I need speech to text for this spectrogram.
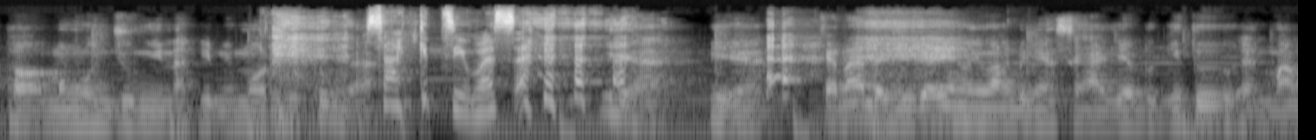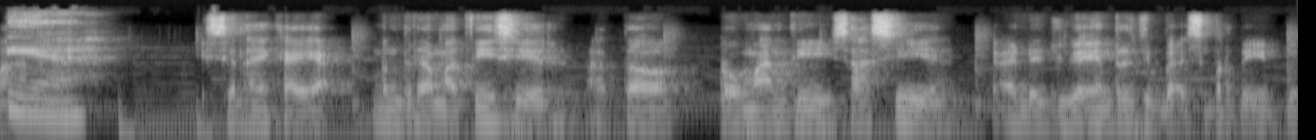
atau mengunjungi lagi memori itu enggak. Sakit sih mas. iya, iya. Karena ada juga yang memang dengan sengaja begitu kan malah. Iya. Yeah istilahnya kayak mendramatisir atau romantisasi ya. Ada juga yang terjebak seperti itu.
